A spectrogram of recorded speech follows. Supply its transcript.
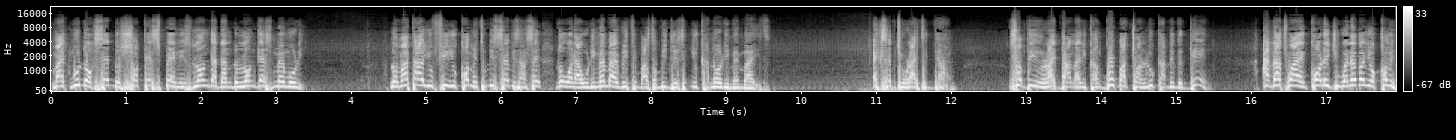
Mike Murdock said the shortest pen is longer than the longest memory. No matter how you feel, you come into this service and say, No, what I will remember everything Pastor BJ said. You cannot remember it. Except you write it down. Something you write down and you can go back to and look at it again. And that's why I encourage you whenever you're coming,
